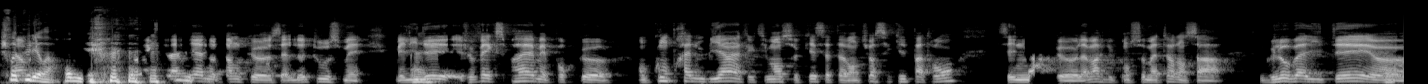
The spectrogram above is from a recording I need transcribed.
je ferai plus l'erreur. c'est la mienne autant que celle de tous, mais mais l'idée, je fais exprès, mais pour que on comprenne bien effectivement ce qu'est cette aventure, c'est qu'il patron, c'est une marque, euh, la marque du consommateur dans sa globalité. Euh,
